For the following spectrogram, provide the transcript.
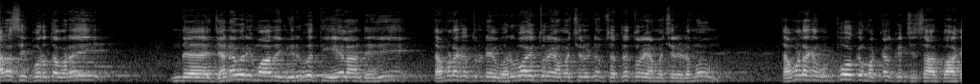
அரசை பொறுத்தவரை இந்த ஜனவரி மாதம் இருபத்தி ஏழாம் தேதி தமிழகத்தினுடைய வருவாய்த்துறை அமைச்சரிடம் சட்டத்துறை அமைச்சரிடமும் தமிழக முற்போக்கு மக்கள் கட்சி சார்பாக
